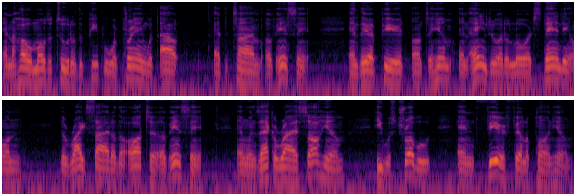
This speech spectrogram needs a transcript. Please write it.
and the whole multitude of the people were praying without at the time of incense. And there appeared unto him an angel of the Lord standing on the right side of the altar of incense. And when Zacharias saw him, he was troubled, and fear fell upon him.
